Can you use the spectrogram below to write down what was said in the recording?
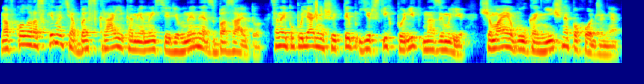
Навколо розкинуться безкраї кам'янисті рівнини з базальту. Це найпопулярніший тип гірських порід на Землі, що має вулканічне походження.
